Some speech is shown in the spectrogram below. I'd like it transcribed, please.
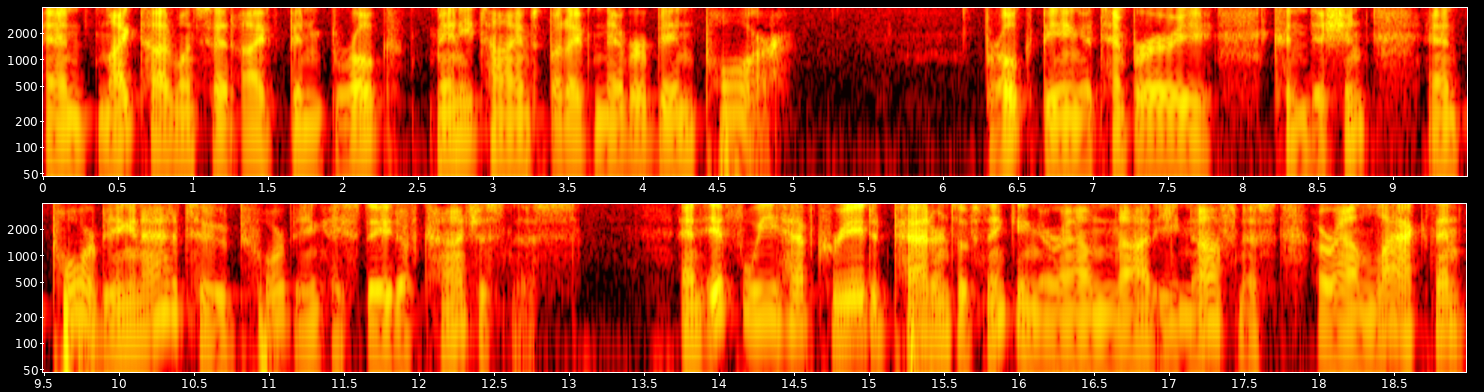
And Mike Todd once said, I've been broke many times, but I've never been poor. Broke being a temporary condition, and poor being an attitude, poor being a state of consciousness. And if we have created patterns of thinking around not enoughness, around lack, then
